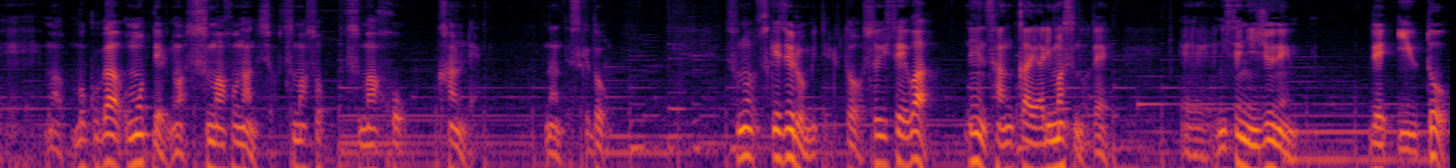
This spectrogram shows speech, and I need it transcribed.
えー、まあ、僕が思っているのはスマホなんですよ。スマホスマホ。関連なんですけどそのスケジュールを見ていると水星は年3回ありますのでえー、2020年で言うと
